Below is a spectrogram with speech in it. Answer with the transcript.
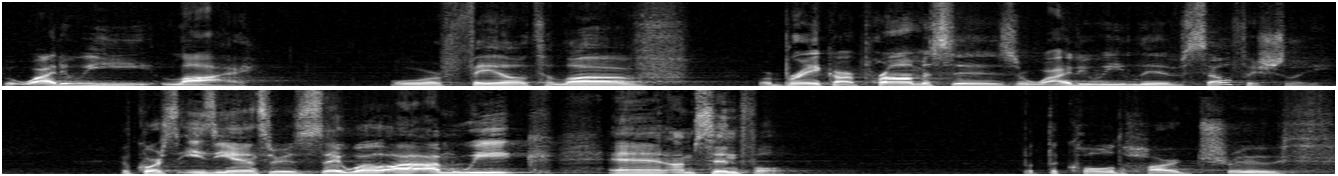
But why do we lie or fail to love or break our promises? Or why do we live selfishly? Of course, the easy answer is to say, well, I, I'm weak and I'm sinful. But the cold, hard truth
